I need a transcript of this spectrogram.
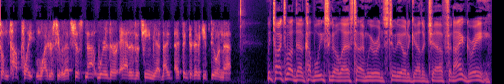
some top flight wide receiver. That's just not where they're at as a team yet. And I, I think they're going to keep doing that. We talked about that a couple weeks ago. Last time we were in studio together, Jeff, and I agree.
